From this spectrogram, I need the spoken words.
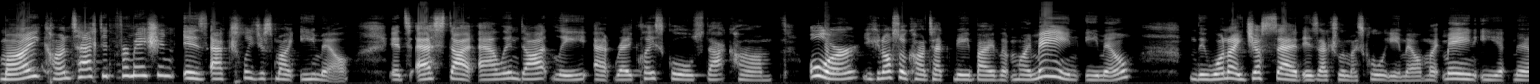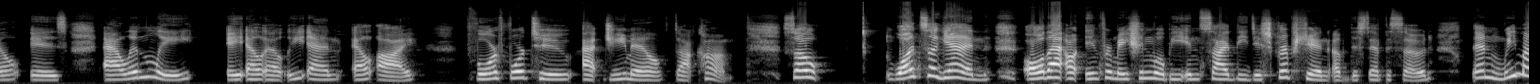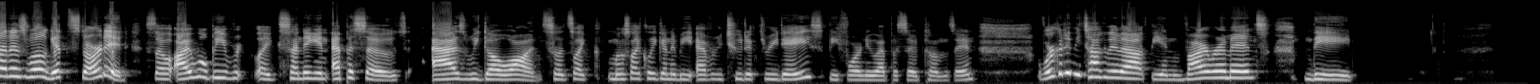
my contact information is actually just my email. It's s.allen.lee at redclayschools.com. Or you can also contact me by the, my main email. The one I just said is actually my school email. My main email is Allen Lee, A L L E N L I, 442 at gmail.com. So, once again, all that uh, information will be inside the description of this episode, and we might as well get started. So I will be re- like sending in episodes as we go on. So it's like most likely going to be every 2 to 3 days before a new episode comes in. We're going to be talking about the environment, the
